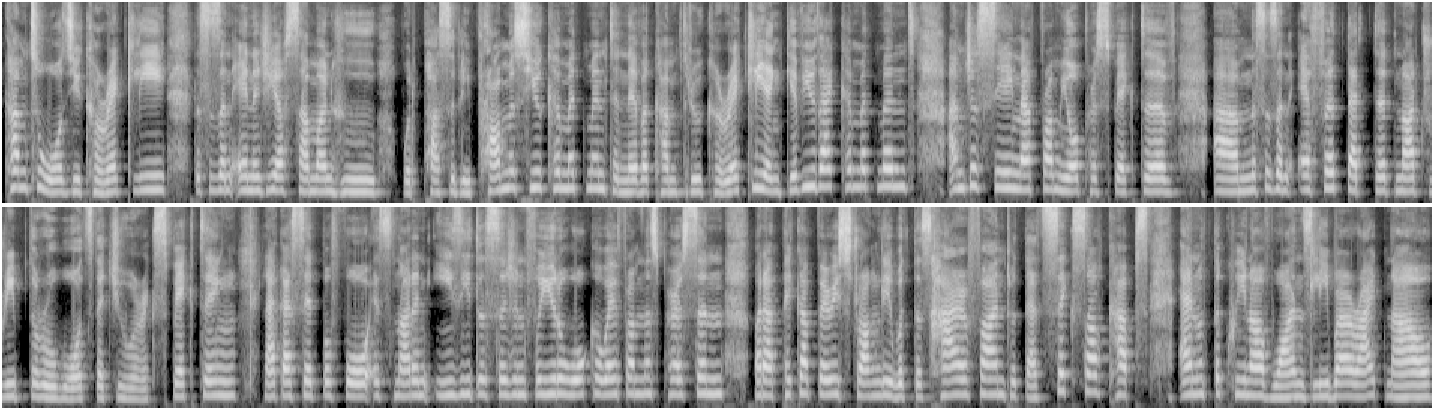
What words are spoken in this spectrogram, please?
come towards you correctly. This is an energy of someone who would possibly promise you commitment and never come through correctly and give you that commitment. I'm just seeing that from your perspective. Um, this is an effort that did not reap the rewards that you were expecting. Like I said before, it's not an easy decision for you to walk away from this person, but I pick up very strongly with this Hierophant, with that Six of Cups and with the Queen of Wands, Libra, right now,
